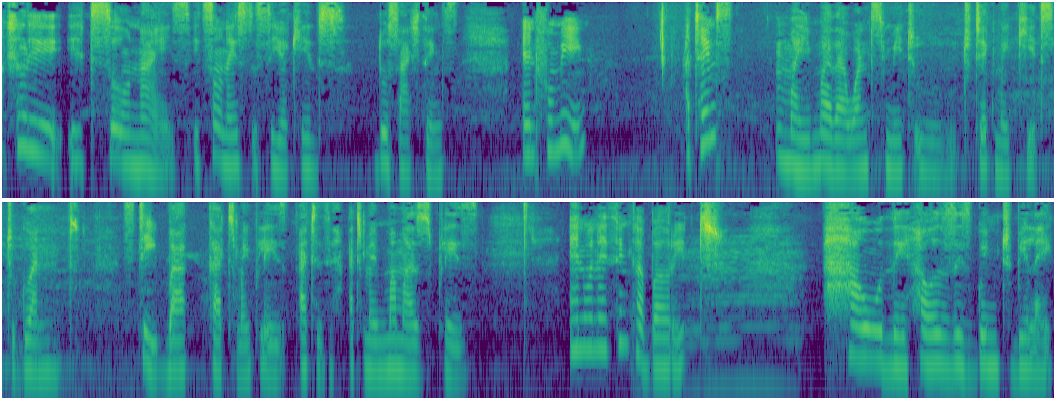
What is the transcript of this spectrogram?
actually, it's so nice. It's so nice to see your kids do such things. And for me, at times, my mother wants me to, to take my kids to go and stay back at my place, at, at my mama's place. And when I think about it, how the house is going to be like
